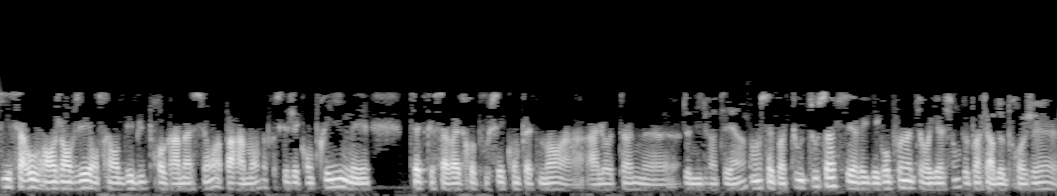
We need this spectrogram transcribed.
Si ça rouvre en janvier, on sera en début de programmation apparemment, d'après ce que j'ai compris, mais Peut-être que ça va être repoussé complètement à, à l'automne 2021. Euh, On ne sait pas. Tout, tout ça, c'est avec des gros points d'interrogation. On peut pas faire de projet. Euh,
